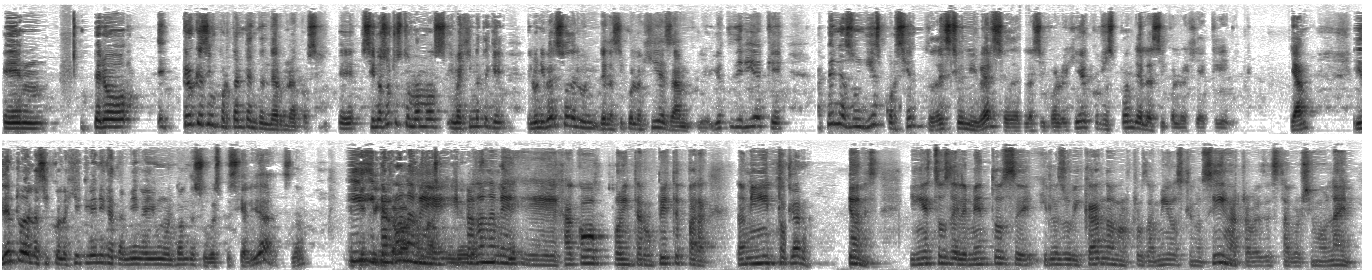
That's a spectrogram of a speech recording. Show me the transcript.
Em, pero eh, creo que es importante entender una cosa. Eh, si nosotros tomamos, imagínate que el universo de, de, la psicología es amplio. Yo te diría que apenas un 10% de ese universo de la psicología corresponde a la psicología clínica, ¿ya? Y dentro de la psicología clínica también hay un montón de subespecialidades, ¿no? Y, perdóname, y perdóname eh, Jacob, por interrumpirte para también claro. Y en estos elementos eh, irles ubicando a nuestros amigos que nos siguen a través de esta versión online.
